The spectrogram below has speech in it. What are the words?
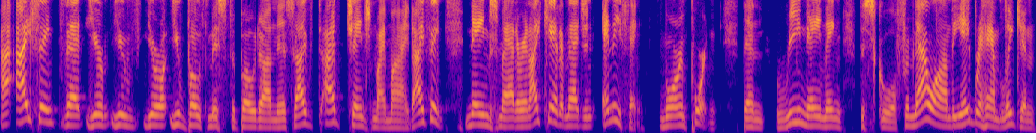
I, I think that you're you've you're you've both missed the boat on this. I've I've changed my mind. I think names matter, and I can't imagine anything more important than renaming the school. From now on, the Abraham Lincoln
